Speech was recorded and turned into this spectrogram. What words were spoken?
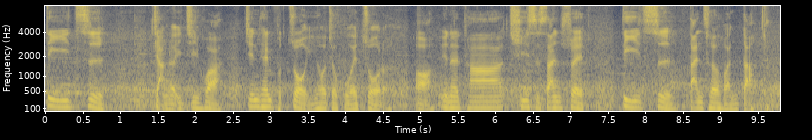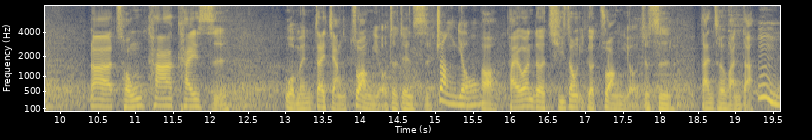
第一次讲了一句话：今天不做，以后就不会做了。哦，因为他七十三岁第一次单车环岛，那从他开始，我们在讲壮游这件事。壮游，啊、台湾的其中一个壮游就是单车环岛。嗯，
